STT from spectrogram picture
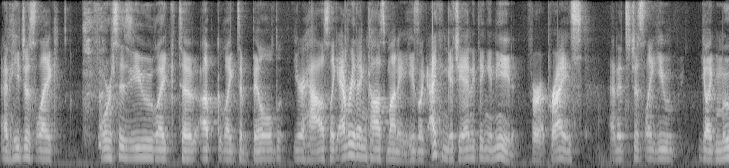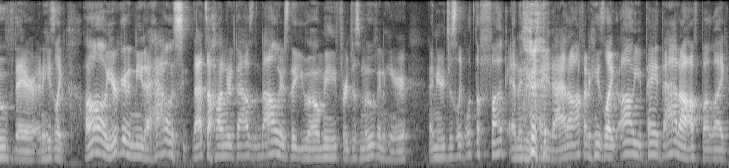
And he just like forces you like to up like to build your house. Like everything costs money. He's like I can get you anything you need for a price. And it's just like you you like move there. And he's like oh you're gonna need a house. That's a hundred thousand dollars that you owe me for just moving here and you're just like what the fuck? And then you pay that off and he's like oh you paid that off but like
